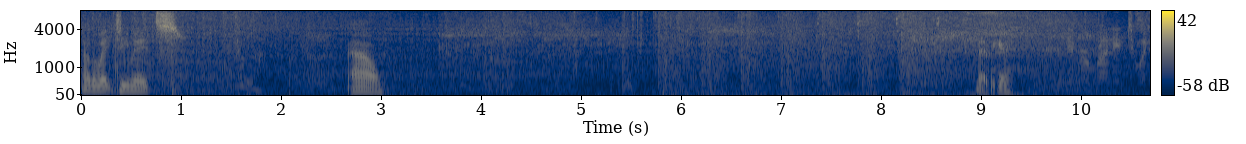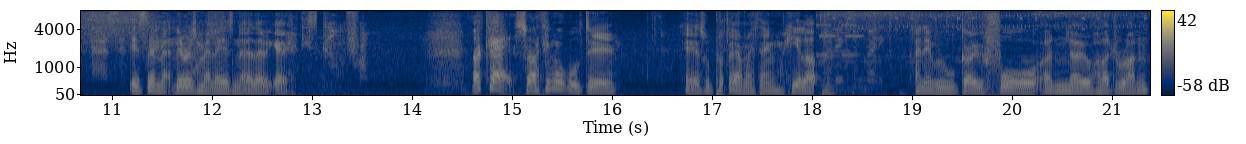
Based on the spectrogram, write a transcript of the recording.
Now the wait teammates. Ow. There we go. Is there, there is melee, isn't there? There we go. Okay, so I think what we'll do is we'll put down my thing, heal up, and then we will go for a no HUD run.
